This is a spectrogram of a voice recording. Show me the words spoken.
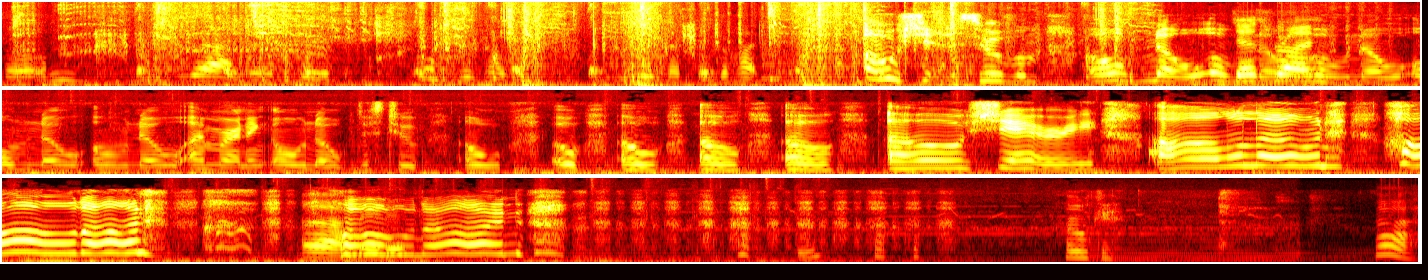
So let me do that oh, real quick. Oh, because- because I forgot. Oh shit, there's two of them. Oh no, oh Just no, run. oh no, oh no, oh no, I'm running. Oh no, there's two. Oh, oh, oh, oh, oh, oh, Sherry, all alone. Hold on, Ah, hold on. I'm okay. Ah.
